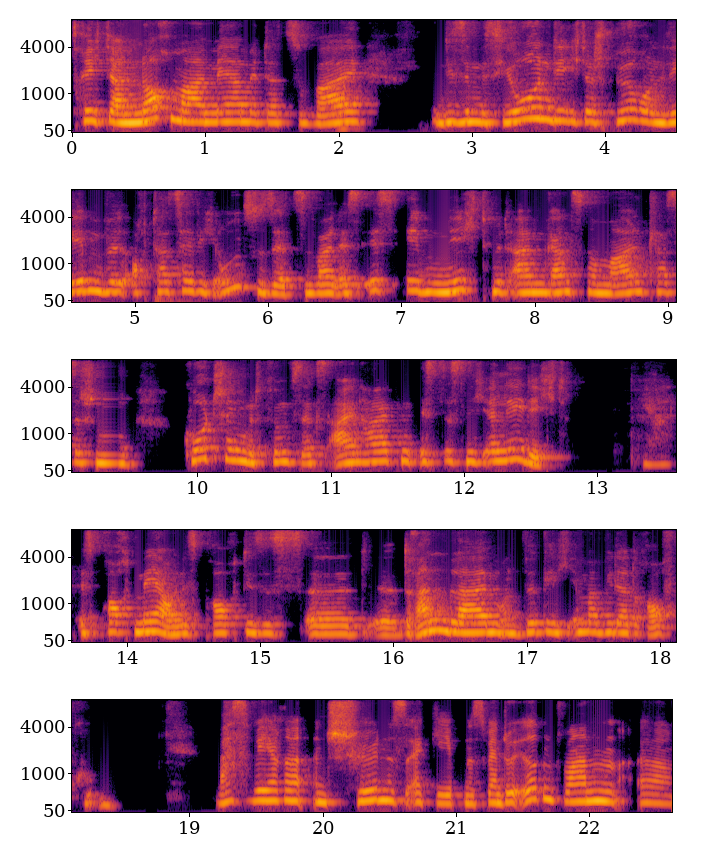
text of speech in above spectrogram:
trägt ja nochmal mehr mit dazu bei, diese Mission, die ich da spüre und leben will, auch tatsächlich umzusetzen, weil es ist eben nicht mit einem ganz normalen klassischen Coaching mit fünf, sechs Einheiten, ist es nicht erledigt. Ja. Es braucht mehr und es braucht dieses äh, Dranbleiben und wirklich immer wieder drauf gucken. Was wäre ein schönes Ergebnis, wenn du irgendwann, äh,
